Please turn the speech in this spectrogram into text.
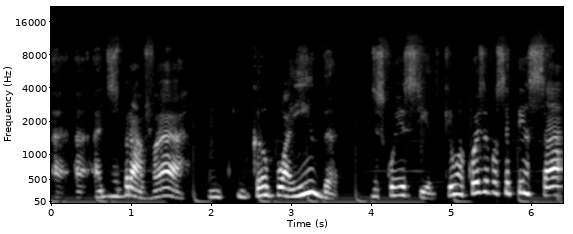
a, a desbravar um, um, campo ainda desconhecido. Que uma coisa é você pensar,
